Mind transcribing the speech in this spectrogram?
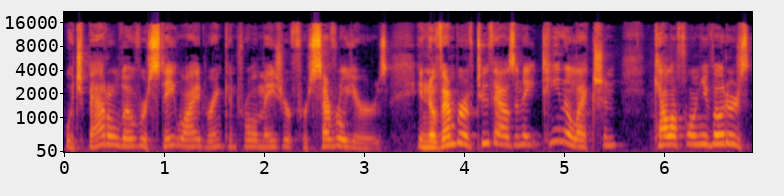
which battled over statewide rent control measure for several years. In November of 2018 election, California voters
